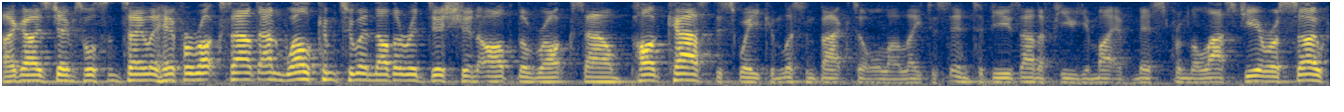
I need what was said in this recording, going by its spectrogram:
Hi guys, James Wilson Taylor here for Rock Sound, and welcome to another edition of the Rock Sound podcast. This way you can listen back to all our latest interviews and a few you might have missed from the last year or so.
